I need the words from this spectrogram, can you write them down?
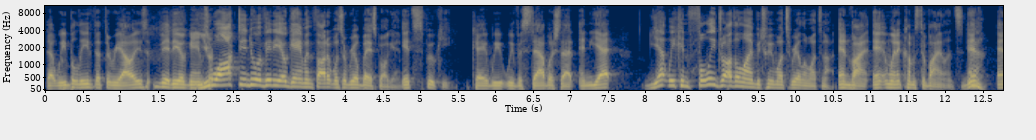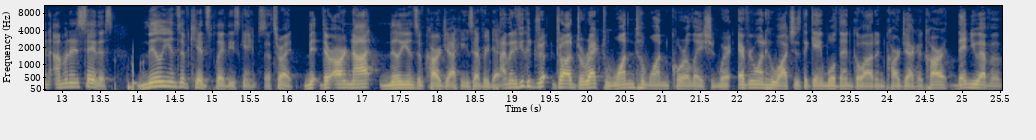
that we believe that the realities of video games You are, walked into a video game and thought it was a real baseball game. it's spooky. Okay, we we've established that, and yet Yet we can fully draw the line between what's real and what's not. and, vi- and when it comes to violence. Yeah. And, and I'm going to say this: millions of kids play these games. That's right. Mi- There are not millions of carjackings every day. I mean, if you could dr- draw a direct one to one correlation where everyone who watches the game will then go out and carjack a car, then you have a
